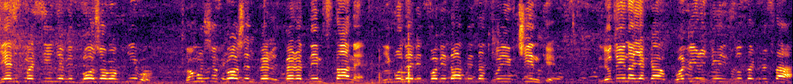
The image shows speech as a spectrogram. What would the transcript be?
є спасіння від Божого гніву, тому що кожен пер- перед ним стане і буде відповідати за свої вчинки. Людина, яка повірить у Ісуса Христа,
